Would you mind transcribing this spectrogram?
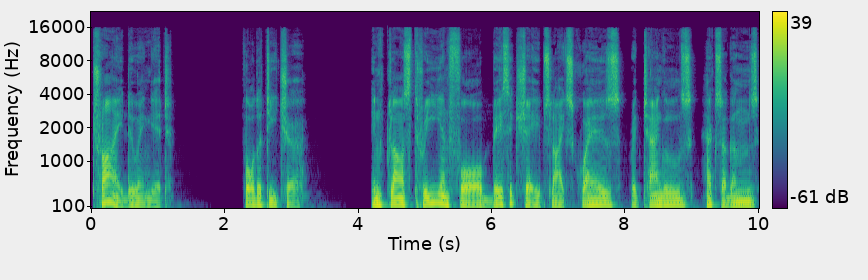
Try doing it. For the teacher. In class 3 and 4, basic shapes like squares, rectangles, hexagons,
